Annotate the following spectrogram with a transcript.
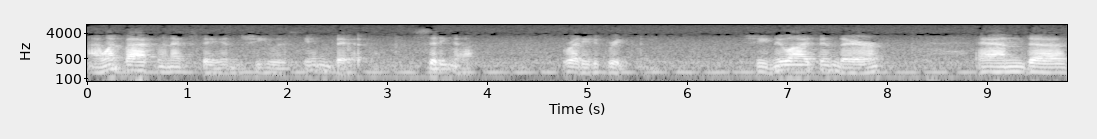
I went back the next day and she was in bed, sitting up, ready to greet me. She knew I'd been there, and uh,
